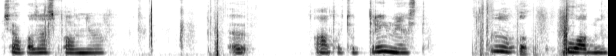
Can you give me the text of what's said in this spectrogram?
Все, позаспавнивал. Э, а, так тут три места. Ну, ладно.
